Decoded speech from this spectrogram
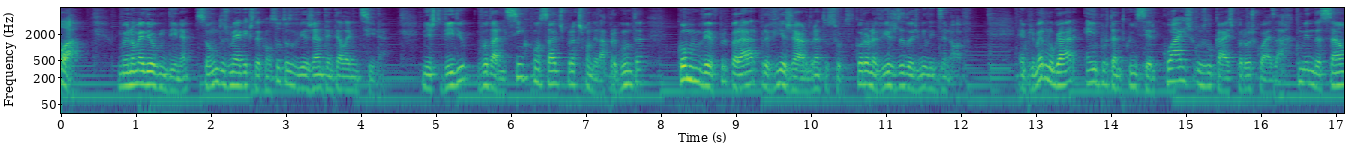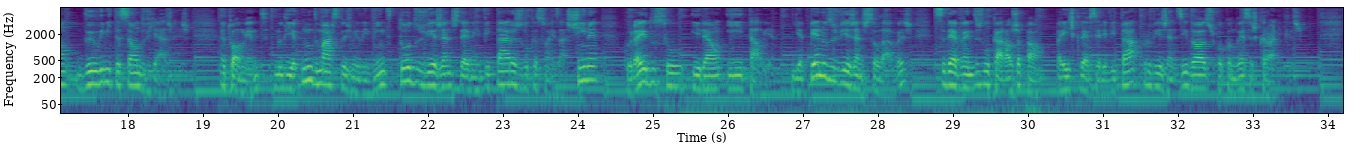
Olá, o meu nome é Diogo Medina, sou um dos médicos da consulta do viajante em telemedicina. Neste vídeo vou dar-lhe 5 conselhos para responder à pergunta como me devo preparar para viajar durante o surto de coronavírus de 2019. Em primeiro lugar, é importante conhecer quais os locais para os quais há recomendação de limitação de viagens. Atualmente, no dia 1 de março de 2020, todos os viajantes devem evitar as deslocações à China, Coreia do Sul, Irão e Itália. E apenas os viajantes saudáveis se devem deslocar ao Japão, país que deve ser evitado por viajantes idosos ou com doenças crónicas.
